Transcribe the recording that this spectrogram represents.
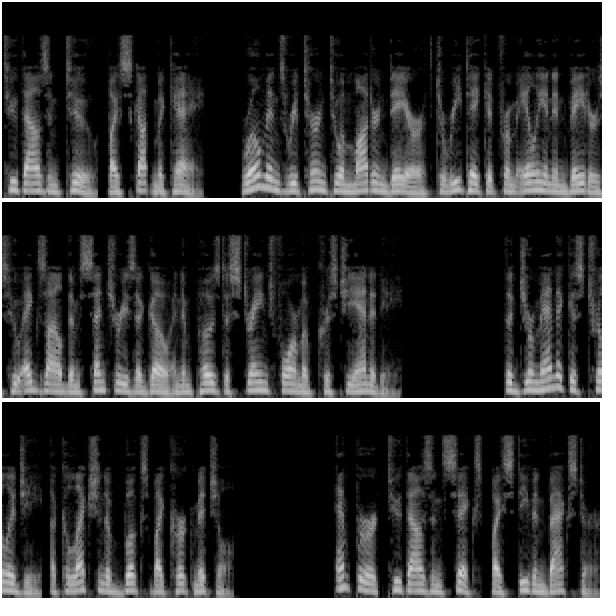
2002, by Scott McKay. Romans return to a modern-day Earth to retake it from alien invaders who exiled them centuries ago and imposed a strange form of Christianity. The Germanicus Trilogy, a collection of books by Kirk Mitchell. Emperor 2006, by Stephen Baxter.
